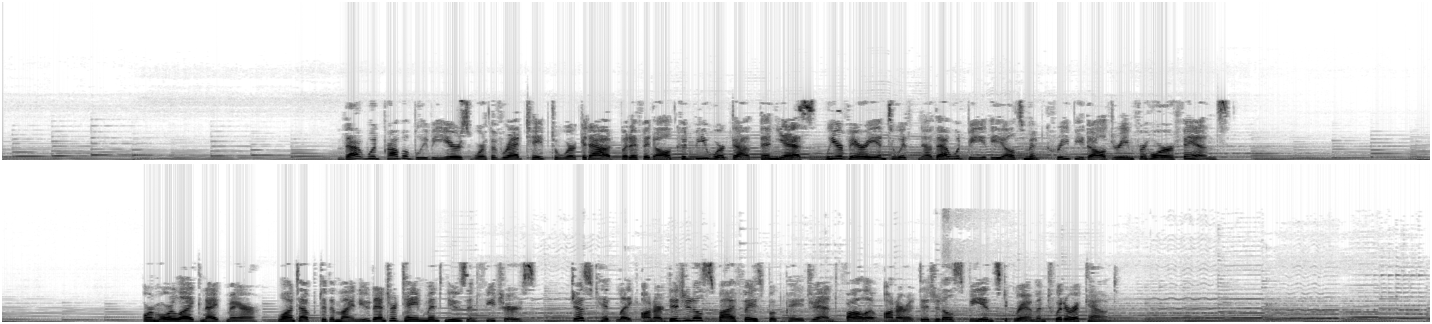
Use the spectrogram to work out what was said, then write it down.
That would probably be years worth of red tape to work it out, but if it all could be worked out then yes, we are very into it. Now that would be the ultimate creepy doll dream for horror fans. Or more like nightmare. Want up to the minute entertainment news and features? Just hit like on our Digital Spy Facebook page and follow on our Digital Spy Instagram and Twitter account.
